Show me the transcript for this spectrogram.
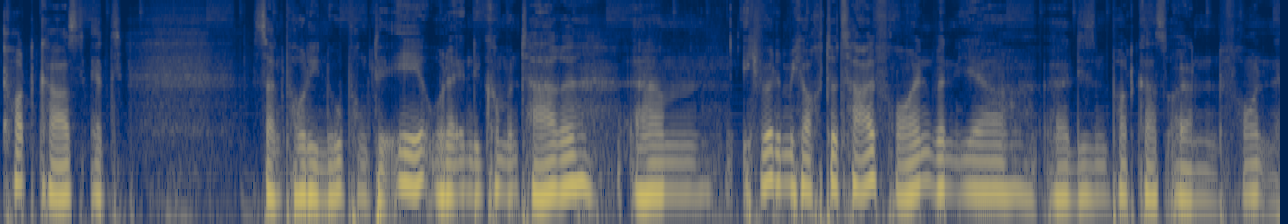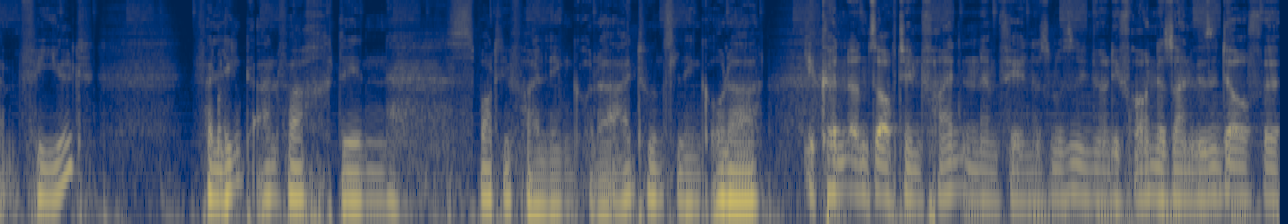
podcast at stpaulinu.de oder in die Kommentare. Ähm, ich würde mich auch total freuen, wenn ihr äh, diesen Podcast euren Freunden empfiehlt. Verlinkt einfach den Spotify-Link oder iTunes-Link oder Ihr könnt uns auch den Feinden empfehlen. Das müssen nicht nur die Freunde sein. Wir sind ja auch für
